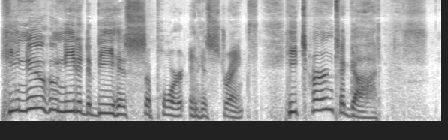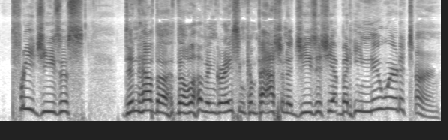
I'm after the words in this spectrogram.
He knew who needed to be his support and his strength. He turned to God. Pre Jesus, didn't have the, the love and grace and compassion of Jesus yet, but he knew where to turn.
